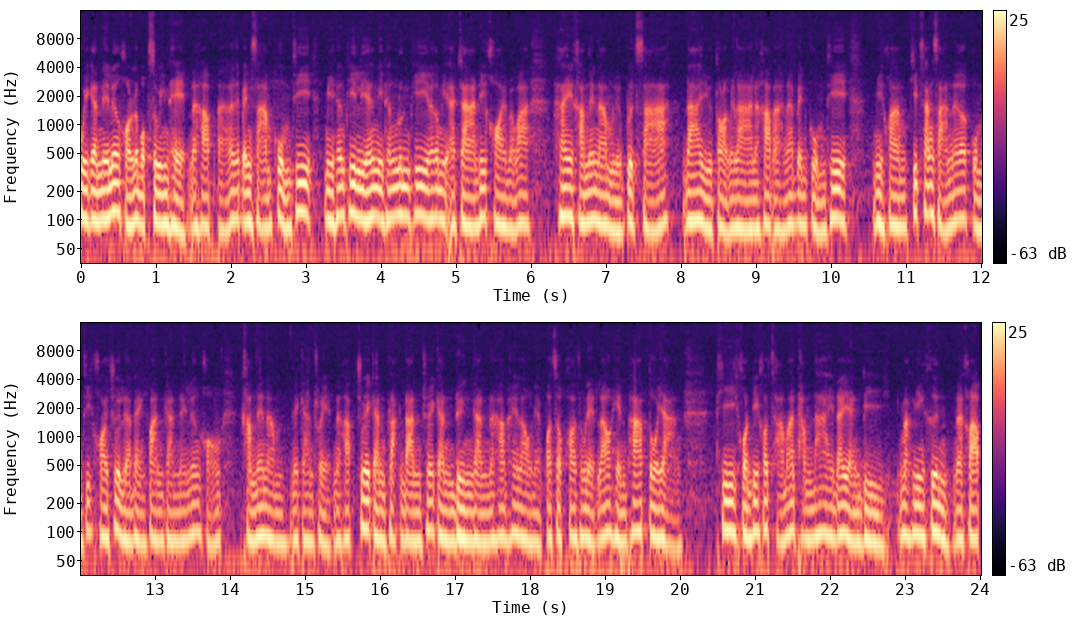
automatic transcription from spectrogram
คุยกันในเรื่องของระบบ Swing Trade นะครับก็จะเป็น 3 กลุ่มที่มีทั้งพี่เลี้ยงมีทั้งรุ่นพี่ แล้วก็มีอาจารย์ที่คอยแบบว่า ให้คำแนะนำหรือปรึกษาได้อยู่ตลอดเวลานะครับอะและเป็นกลุ่มที่มีความคิดสร้างสารรค์แล้วก็กลุ่มที่คอยช่วยเหลือแบ่งปันกันในเรื่องของคำแนะนำในการเทรดนะครับ ช่วยกันผลักดันช่วยกันดึงกันนะครับ ให้เราเนี่ยประสบความสำเร็จแล้วเห็นภาพตัวอย่างที่คนที่เขาสามารถทำได้ได้อย่างดีมากยิ่งขึ้นนะครับ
